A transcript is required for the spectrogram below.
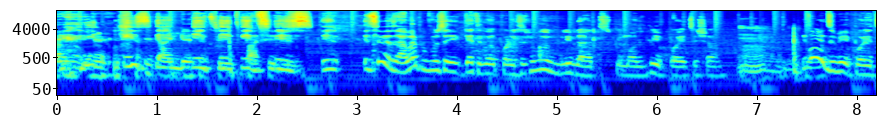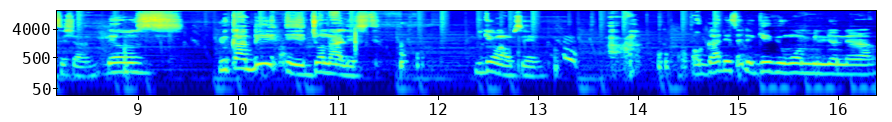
it's, You can get it, into it, it it, passively. it's, it, it seems that when people say get involved in politics, people believe that you must be a politician. Mm. You don't need to be a politician. There was, you can be a journalist. You get what I'm saying? Ah, oh God, they said they gave you one million naira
